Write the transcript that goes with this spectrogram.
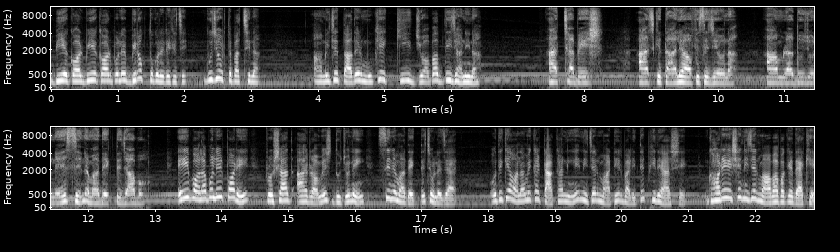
বিয়ে কর বিয়ে কর বলে বিরক্ত করে রেখেছে বুঝে উঠতে পারছি না। আমি যে তাদের মুখে কি জবাব দিই জানি না। আচ্ছা বেশ আজকে তাহলে অফিসে যেও না আমরা দুজনে সিনেমা দেখতে যাব। এই বলাবলির পরে প্রসাদ আর রমেশ দুজনেই সিনেমা দেখতে চলে যায়। ওদিকে অনামিকা টাকা নিয়ে নিজের মাটির বাড়িতে ফিরে আসে। ঘরে এসে নিজের মা বাবাকে দেখে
